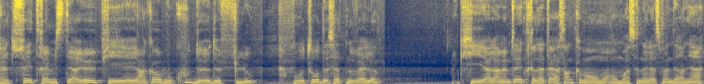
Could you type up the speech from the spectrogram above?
Euh, tout ça est très mystérieux, puis il y a encore beaucoup de, flou autour de cette nouvelle-là, qui en même temps est très intéressante, comme on, mentionnait la semaine dernière.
